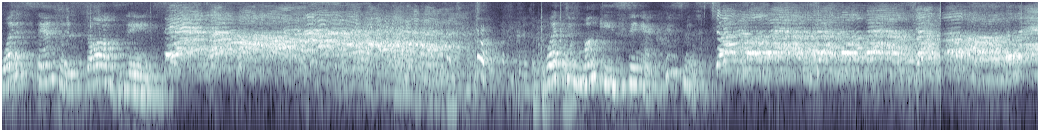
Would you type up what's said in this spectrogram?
What is Santa's dog's name? Santa! What do monkeys sing at Christmas? Jungle bells, jungle bells, jungle all the way.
